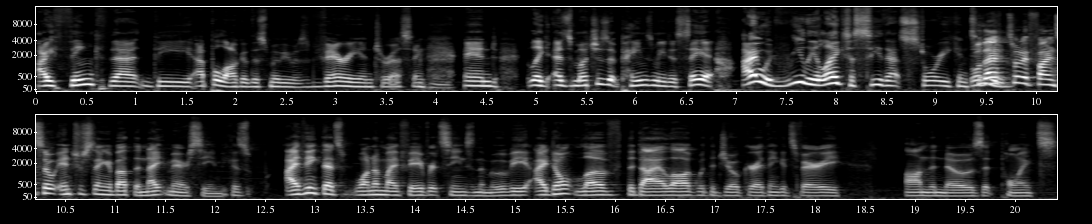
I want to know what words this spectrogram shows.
I think that the epilogue of this movie was very interesting, and like as much as it pains me to say it, I would really like to see that story continue. Well, that's what I find so interesting about the nightmare scene because I think that's one of my favorite scenes in the movie. I don't love the dialogue with the Joker. I think it's very on the nose at points.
